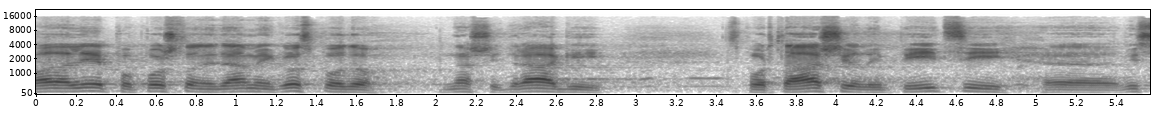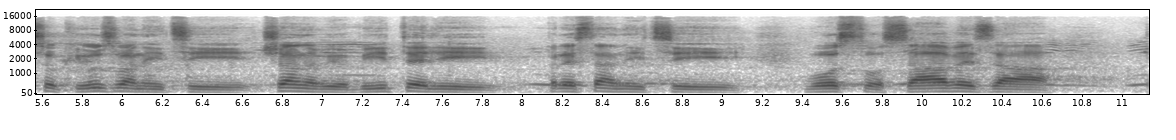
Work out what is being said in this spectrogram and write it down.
Hvala lijepo poštovane dame i gospodo, naši dragi sportaši, olimpijci, e, visoki uzvanici, članovi obitelji, predstavnici, vodstvo saveza,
